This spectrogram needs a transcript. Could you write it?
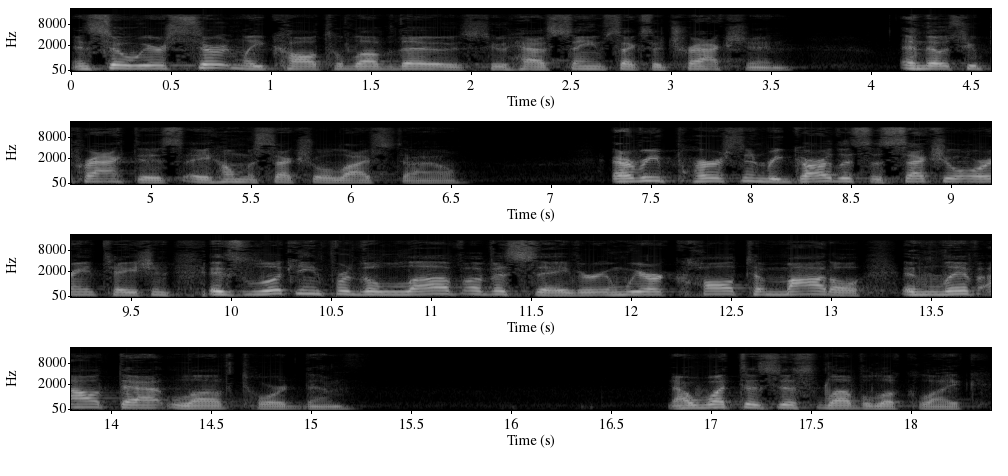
And so we are certainly called to love those who have same sex attraction and those who practice a homosexual lifestyle. Every person, regardless of sexual orientation, is looking for the love of a Savior, and we are called to model and live out that love toward them. Now, what does this love look like?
